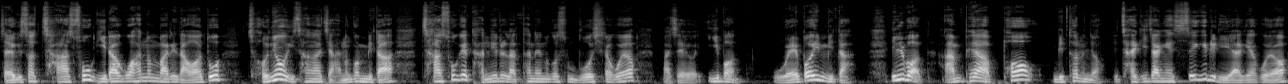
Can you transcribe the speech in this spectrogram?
자, 여기서 자속이라고 하는 말이 나와도 전혀 이상하지 않은 겁니다. 자속의 단위를 나타내는 것은 무엇이라고요? 맞아요. 2번 웨버입니다. 1번 암페어 퍼 미터는요. 자기장의 세기를 이야기하고요.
